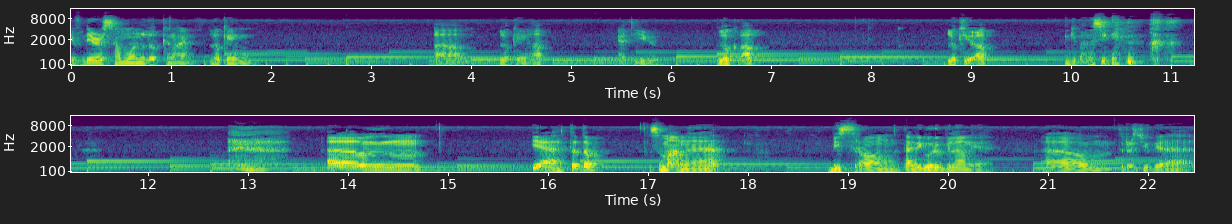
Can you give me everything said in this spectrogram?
if there's someone looking looking um, looking up at you. Look up. Look you up. Gimana sih um, ya tetap semangat be strong tadi gue udah bilang ya um, terus juga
